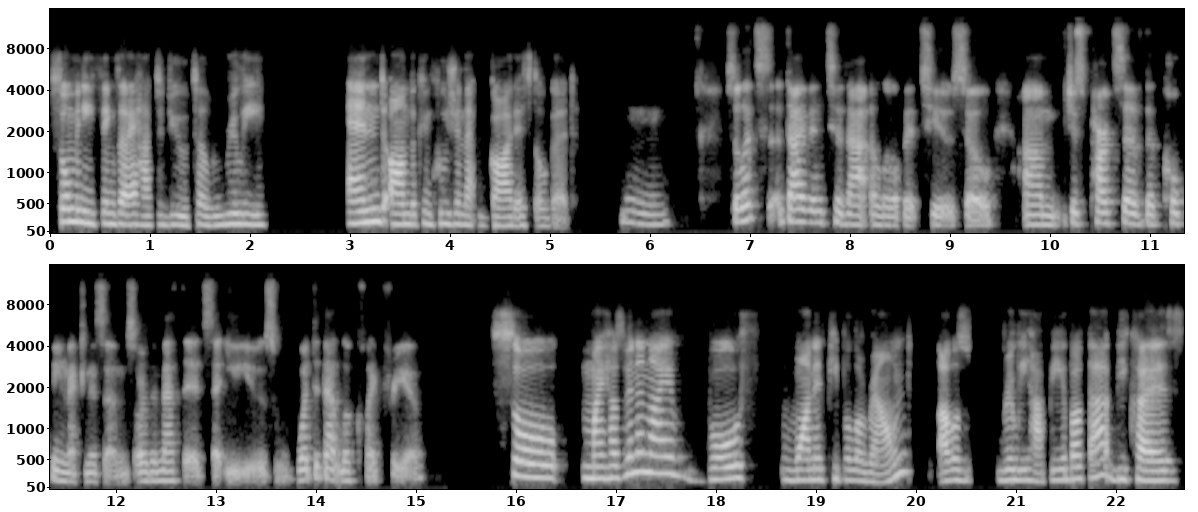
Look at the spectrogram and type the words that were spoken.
so many things that I had to do to really end on the conclusion that God is still good. Hmm. So let's dive into that a little bit too. So, um, just parts of the coping mechanisms or the methods that you use. What did that look like for you? So, my husband and I both wanted people around. I was really happy about that because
